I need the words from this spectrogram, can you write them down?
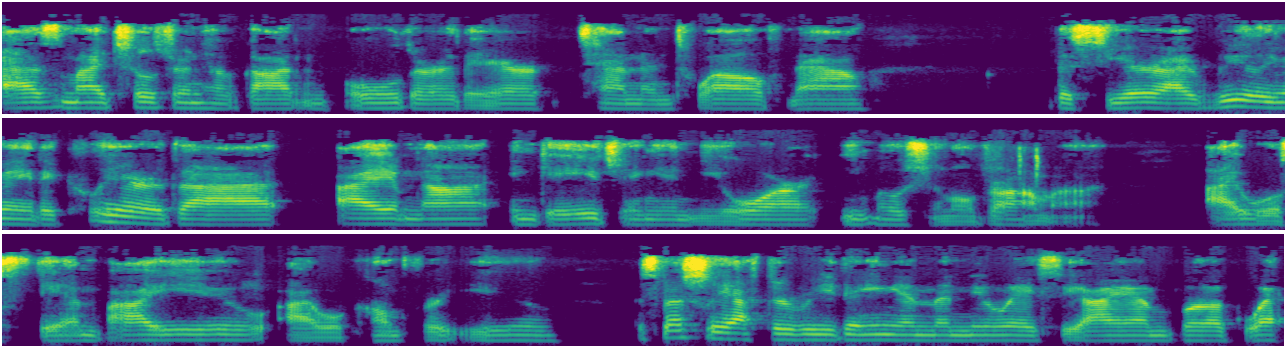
as my children have gotten older, they're 10 and 12 now. This year, I really made it clear that I am not engaging in your emotional drama. I will stand by you, I will comfort you, especially after reading in the new ACIM book what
